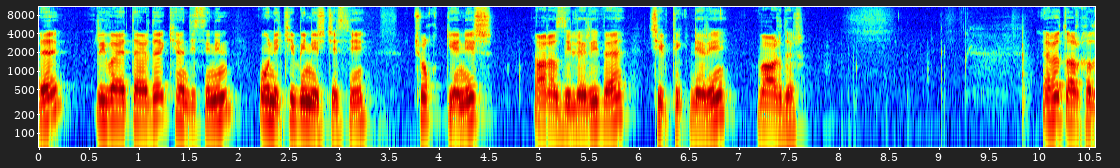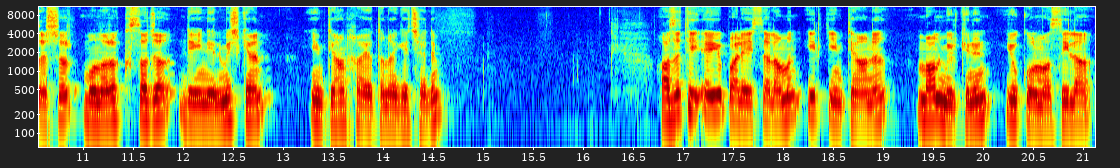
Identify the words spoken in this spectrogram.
ve rivayetlerde kendisinin 12 bin işçisi, çok geniş arazileri ve çiftlikleri vardır. Evet arkadaşlar bunlara kısaca değinilmişken imtihan hayatına geçelim. Hz. Eyüp Aleyhisselam'ın ilk imtihanı mal mülkünün yok olmasıyla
